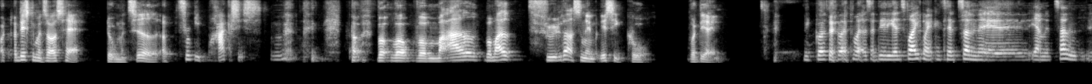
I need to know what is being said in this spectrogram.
og, og det skal man så også have dokumenteret. Og så i praksis, Mm. hvor, hvor, hvor, meget, hvor meget fylder sådan en risikovurdering? Det er et godt spørgsmål. altså, det, jeg tror ikke, man kan sætte sådan, øh, jamen, sådan øh,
